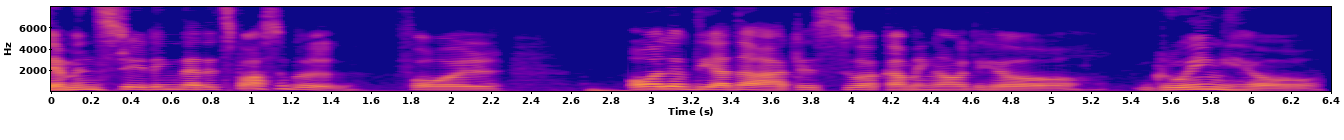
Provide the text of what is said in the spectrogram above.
demonstrating that it's possible for all of the other artists who are coming out here, growing here,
